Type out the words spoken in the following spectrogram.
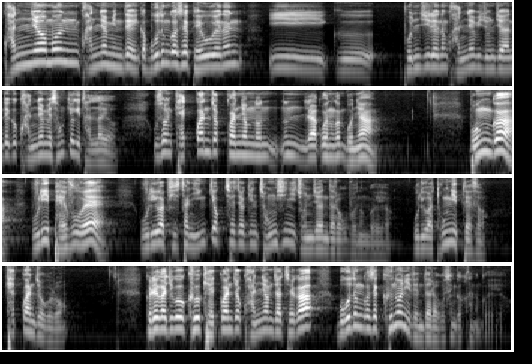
관념은 관념인데, 그러니까 모든 것의 배후에는 이 그 본질에는 관념이 존재하는데 그 관념의 성격이 달라요. 우선 객관적 관념론이라고 하는 건 뭐냐? 뭔가 우리 배후에 우리와 비슷한 인격체적인 정신이 존재한다라고 보는 거예요. 우리와 독립돼서 객관적으로. 그래가지고 그 객관적 관념 자체가 모든 것의 근원이 된다라고 생각하는 거예요.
